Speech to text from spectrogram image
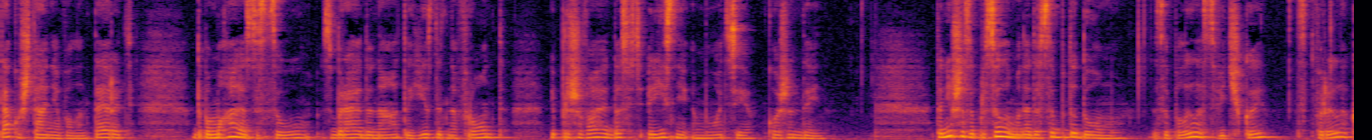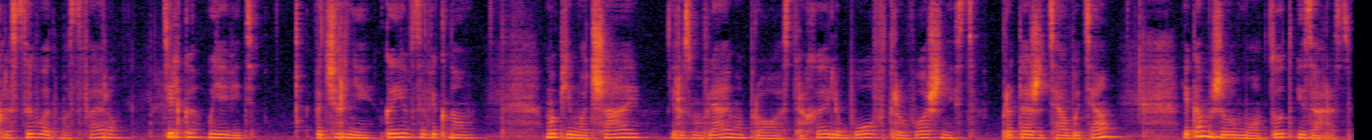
Також Таня волонтерить, допомагає ЗСУ, збирає донати, їздить на фронт і проживає досить різні емоції кожен день. Танюша запросила мене до себе додому, запалила свічки, створила красиву атмосферу. Тільки уявіть, вечірні Київ за вікном. Ми п'ємо чай і розмовляємо про страхи, любов, тривожність, про те життя буття, яке ми живемо тут і зараз.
